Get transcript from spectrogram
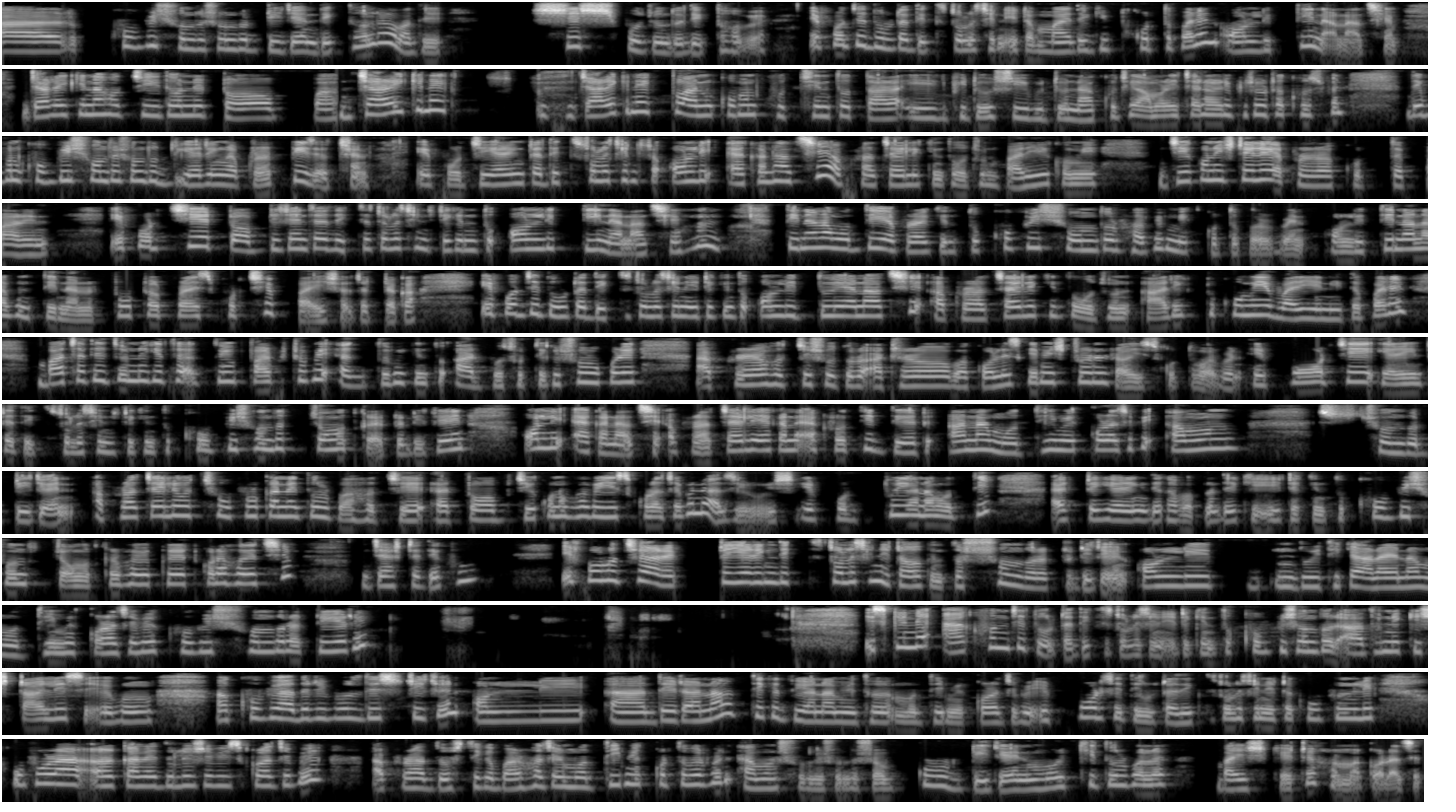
আর খুবই সুন্দর সুন্দর ডিজাইন দেখতে হলে আমাদের শেষ পর্যন্ত দেখতে হবে। এরপর যে দুলটা দেখতে চলেছেন, এটা মায়েদের গিফট করতে পারেন অনলি তিন আনা আছে। যারাই কিনা হচ্ছে এই ধরনের টপ বা যারাই কিনা যারা কিনা একটু আনকমন খুঁজছেন তো তারা এই ভিডিও সেই ভিডিও না খুঁজে আমার এই চ্যানেলের ভিডিওটা খুঁজবেন। দেখবেন খুবই সুন্দর সুন্দর ইয়ারিং আপনারা পেয়ে যাচ্ছেন। এরপর যে ইয়ারিংটা দেখতে চলেছেন, এটা অনলি একান আছে। আপনারা চাইলে কিন্তু ওজন বাড়িয়ে কমিয়ে যে কোনো স্টাইলে আপনারা করতে পারেন। এরপর যে টপ ডিজাইনটা দেখতে চলেছেন, এটা কিন্তু অনলি তিন আনা আছে। হুম, তিন আনার মধ্যেই আপনারা কিন্তু খুবই সুন্দরভাবে মেক করতে পারবেন। অনলি তিন আনা এবং তিন আনা টোটাল প্রাইস পড়ছে বাইশ হাজার টাকা। এরপর যে দুটা দেখতে চলেছেন, এটা অনলি দুই আনা আছে। আপনারা চাইলে কিন্তু ওজন আর একটু কমিয়ে বাড়িয়ে নিতে পারেন। বাচ্চাদের জন্য কিন্তু একদমই পারফেক্ট হবে, একদমই কিন্তু আট বছর থেকে শুরু করে আপনারা হচ্ছে সতেরো, আঠারো বা কলেজ গেমের স্টুডেন্টরা ইউজ করতে পারবেন। এরপর যে ইয়ারিংটা দেখতে চলেছেন, এটা কিন্তু খুবই সুন্দর, চমৎকার একটা ডিজাইন অনলি এক আনা আছে। আপনারা চাইলে এক রত্তি দেড় আনার মধ্যেই মেক করা যাবে। এমন সুন্দর ডিজাইন আপনারা চাইলে হচ্ছে উপর কানে দুল বা হচ্ছে টপ যে কোনোভাবে ইউজ করা যাবে না আজ উইশ এরপর দুই আনার মধ্যে একটা ইয়ারিং দেখাবো আপনাদেরকে। এটা কিন্তু খুবই সুন্দর চমৎকার ভাবে ক্রিয়েট করা হয়েছে। জাস্ট দেখুন। এরপর হচ্ছে আর একটা ইয়ারিং দেখতে চলেছেন, এটাও কিন্তু সুন্দর একটা ডিজাইন অনলি দুই থেকে আড়াই আনার মধ্যে মেক করা যাবে। খুবই সুন্দর একটা ইয়ারিং স্ক্রিনে এখন যে তোলটা দেখতে চলেছেন, এটা কিন্তু খুবই সুন্দর, আধুনিক স্টাইলিশ এবং খুবই আদরিবল দিস ডিজাইন অনলি দেড় আনা থেকে দুই আনা মধ্যে মেক করা যাবে। এরপর যে তিলটা দেখতে চলেছেন, এটা ওপেনলি উপর আর কানে দুল হিসেবে ইউজ করা যাবে। আপনারা দশ থেকে বারো হাজার মধ্যেই মেক করতে পারবেন। এমন সুন্দর সুন্দর সবগুলো ডিজাইন মূর্খি তুল বলে বাইশ কেটে হলমার্ক করা আছে।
